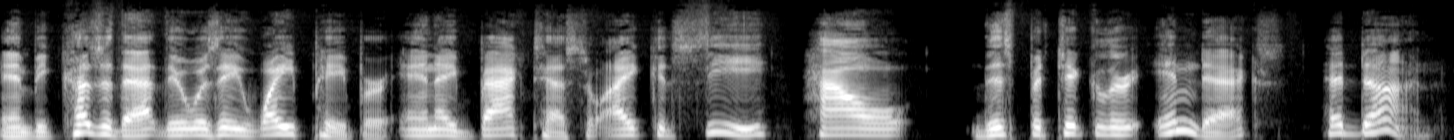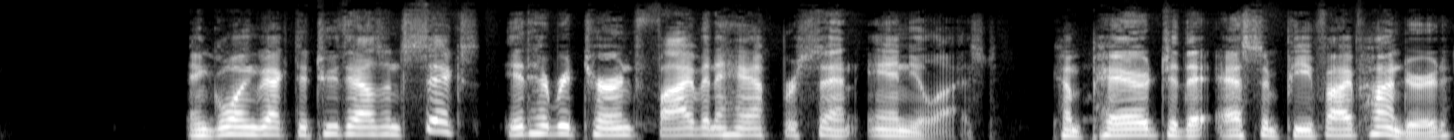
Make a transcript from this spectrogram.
And because of that, there was a white paper and a back test. so I could see how this particular index had done. And going back to 2006, it had returned 5.5% annualized compared to the S&P 500,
